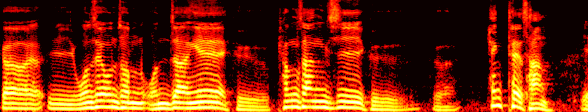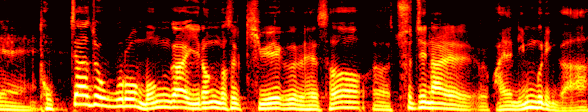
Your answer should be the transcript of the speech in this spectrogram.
그러니까 이 원세훈 전 원장의 그 평상시 그, 그 행태상 예. 독자적으로 뭔가 이런 것을 기획을 해서 어, 추진할 과연 인물인가.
